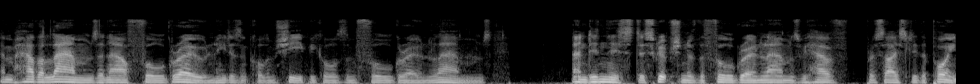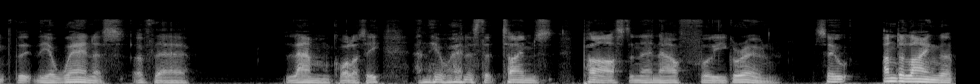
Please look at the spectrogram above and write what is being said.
and how the lambs are now full grown. He doesn't call them sheep, he calls them full grown lambs. And in this description of the full grown lambs, we have precisely the point, the, the awareness of their lamb quality and the awareness that time's passed and they're now fully grown. So underlying the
